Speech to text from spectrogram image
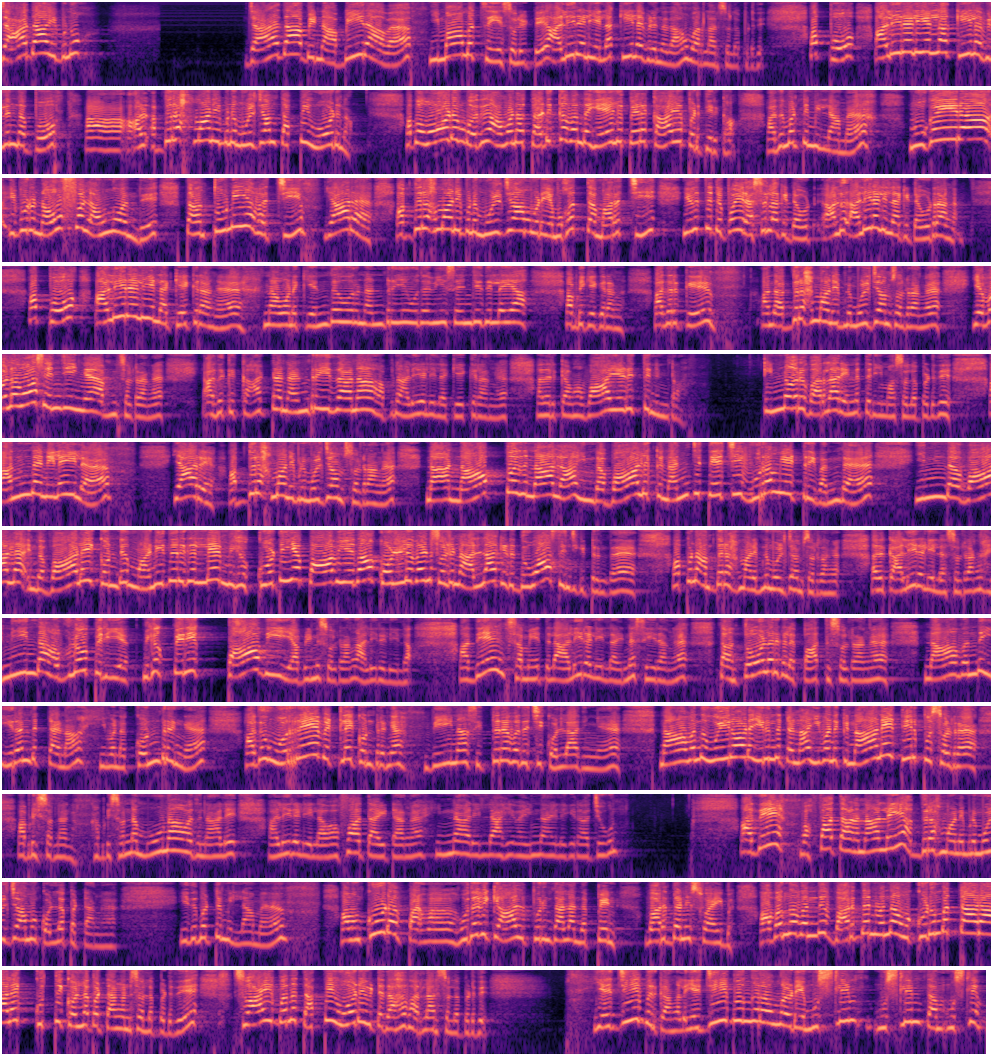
ஜாதா இப்னு ஜாதா பின் அபீராவை இமாமத் செய்ய சொல்லிட்டு அலிரலி எல்லாம் கீழே விழுந்ததாகவும் வரலாறு சொல்லப்படுது. அப்போ அலிரலி எல்லாம் கீழே விழுந்தப்போ அப்துல் ரஹ்மான் இப்னு முல்ஜாம் தப்பி ஓடுனான். அப்போ ஓடும்போது அவனை தடுக்க வந்த ஏழு பேரை காயப்படுத்தியிருக்கான். அது மட்டும் இல்லாம முகைரா இப்படி நௌஃபல் அவங்க வந்து தான் துணியை வச்சு யார? அப்துல் ரஹ்மான் இப்படி முல்ஜாமுடைய முகத்தை மறைச்சி இழுத்துட்டு போய் ரசுல்லா கிட்ட அலு அலிரலிலா கிட்ட விடுறாங்க. அப்போ அலிரலியில கேக்குறாங்க நான் உனக்கு எந்த ஒரு நன்றியும் உதவியும் செஞ்சது இல்லையா அப்படி கேக்குறாங்க. அதற்கு அந்த அப்துல் ரஹ்மான் இப்படி முல்ஜாம் சொல்றாங்க எவ்வளவோ செஞ்சீங்க அப்படின்னு சொல்றாங்க. அதுக்கு காட்ட நன்றி தானா அப்படின்னு அலிரலியில கேக்குறாங்க. அதற்கு அவன் வாயெடுத்து நின்றான். இன்னொரு வரலாறு என்ன தெரியுமா சொல்லப்படுது? அந்த நிலையில யாரு? அப்துல் ரஹ்மான் இப்படி முல்ஜாம் சொல்றாங்க நான் நாற்பது நாளா இந்த வாளுக்கு நஞ்சு தேய்ச்சி உரம் ஏற்றி வந்தேன் இந்த வாளை இந்த வாளை கொண்டு மனிதர்களே மிக கொடிய பாவியை தான் கொள்ளுவேன்னு சொல்லி நான் அல்லாஹ் கிட்ட துவா செஞ்சுக்கிட்டு இருந்தேன். அப்படின்னு அப்துல் ரஹ்மான் இப்படி முல்ஜாம் சொல்றாங்க. அதுக்கு அலீர் சொல்றாங்க நீ தான் அவ்வளோ பெரிய மிகப்பெரிய பாவி அப்படின்னு சொல்றாங்க அலிரலீலா அதே சமயத்துல அலிரலீலா என்ன செய்யறாங்க தான் தோழர்களை பார்த்து சொல்றாங்க நான் வந்து இறந்துட்டேனா? இவனை கொன்றுங்க. அதுவும் ஒரே வெட்டிலே கொன்றுங்க. வீணா சித்திரவதைச்சு கொல்லாதீங்க. நான் வந்து உயிரோட இருந்துட்டேனா? இவனுக்கு நானே தீர்ப்பு சொல்றேன். அப்படி சொன்னாங்க. அப்படி சொன்ன மூணாவது நாளே அலிரலீலா வஃபாத் ஆயிட்டாங்க. இன்னா இல்லாஹி இன்னா இலகி ராஜூன் அதே வஃபாத்தான நாள்லயே அப்துல் ரஹ்மான் இப்படி முல்ஜாமும் கொல்லப்பட்டாங்க. இது மட்டும் இல்லாம அவன் கூட உதவிக்கு ஆள் புரிந்தால அந்த பெண் வர்தனி ஸ்வைப் அவங்க வந்து வர்தன் வந்து அவங்க குடும்பத்தாராலே குத்தி கொல்லப்பட்டாங்கன்னு சொல்லப்படுது. ஸ்வைப் வந்து தப்பி ஓடி விட்டதாக வரலாறு சொல்லப்படுது. எஜீப் இருக்காங்கல்ல எஜீபுங்கிறவங்களுடைய முஸ்லீம் முஸ்லீம் தம் முஸ்லீம்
